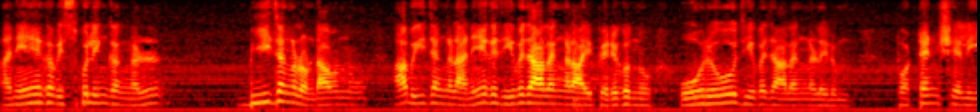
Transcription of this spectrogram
അനേക വിസ്ഫുലിംഗങ്ങൾ ബീജങ്ങൾ ഉണ്ടാവുന്നു. ആ ബീജങ്ങൾ അനേക ജീവജാലങ്ങളായി പെരുകുന്നു. ഓരോ ജീവജാലങ്ങളിലും potentially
